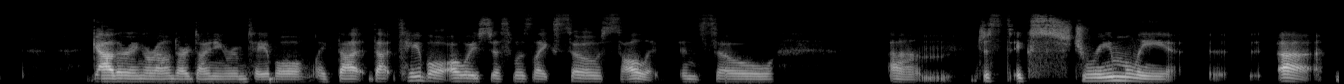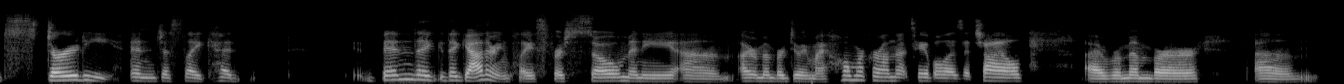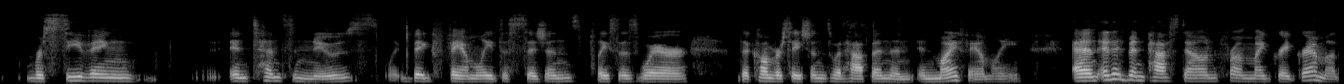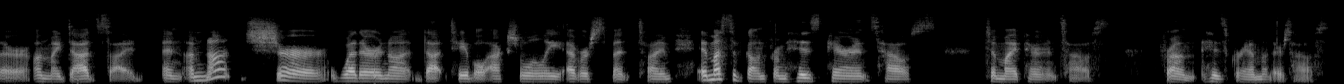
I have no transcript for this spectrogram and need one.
gathering around our dining room table like that that table always just was like so solid and so um just extremely uh sturdy and just like had been the the gathering place for so many um I remember doing my homework around that table as a child. I remember um receiving intense news, like big family decisions, places where the conversations would happen in, in my family. And it had been passed down from my great grandmother on my dad's side. And I'm not sure whether or not that table actually ever spent time. It must have gone from his parents' house to my parents' house, from his grandmother's house.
